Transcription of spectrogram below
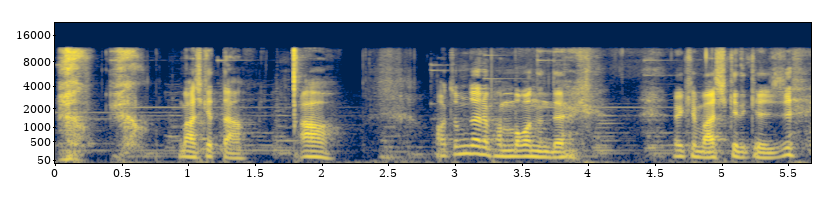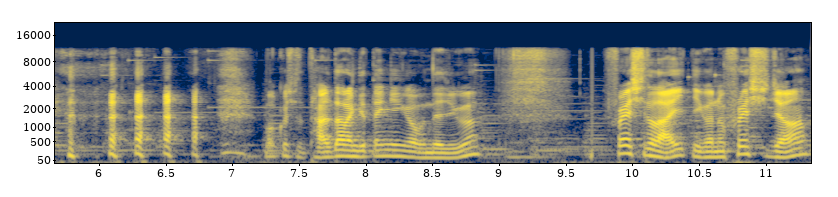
맛있겠다. 아우 어, 좀 전에 밥 먹었는데 왜 이렇게 맛있게 느껴지지? 먹고 싶다 달달한 게 땡긴가 본데 지금? flashlight 이거는 플래시죠.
